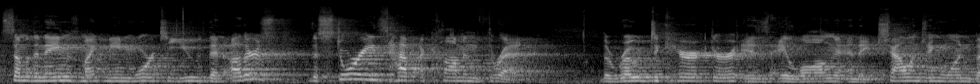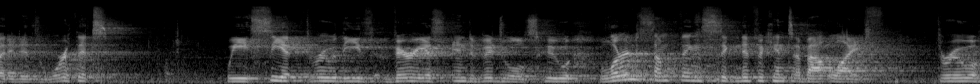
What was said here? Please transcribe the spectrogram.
Some of the names might mean more to you than others. The stories have a common thread. The road to character is a long and a challenging one, but it is worth it. We see it through these various individuals who learned something significant about life through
